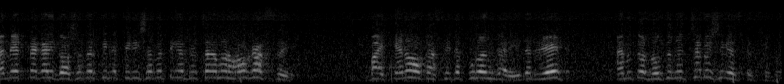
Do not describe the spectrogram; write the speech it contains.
আমি একটা গাড়ি দশ হাজার কিনে তিরিশ হাজার থেকে বেচা আমার হক আছে। ভাই, কেন হক আছে, এটা পুরান গাড়ি, এটা রেট আমি তো নতুন ইচ্ছা বেশি বেচতেছি না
